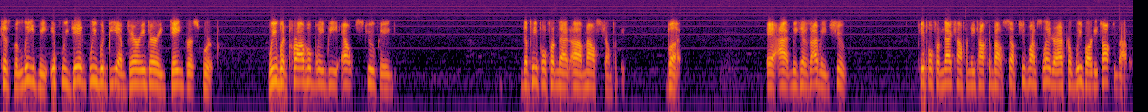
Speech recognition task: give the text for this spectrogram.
Because believe me, if we did, we would be a very, very dangerous group. We would probably be out scooping the people from that uh, mouse company. But yeah, I because I mean, shoot, people from that company talk about stuff two months later after we've already talked about it.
